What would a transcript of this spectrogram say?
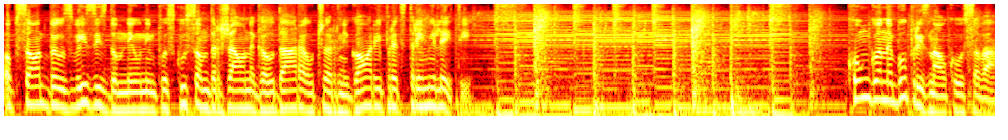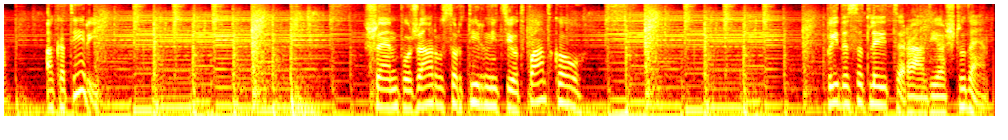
Obsodbe v zvezi z domnevnim poskusom državnega udara v Črni Gori pred tremi leti. Kongo ne bo priznal Kosova. A kateri? Še en požar v sortirnici odpadkov? 50 let radija študent.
